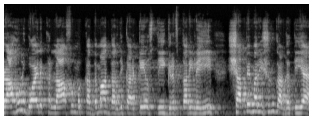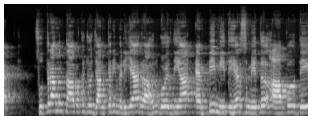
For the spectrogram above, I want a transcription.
ਰਾਹੁਲ ਗੋਇਲ ਖਿਲਾਫ ਮੁਕੱਦਮਾ ਦਰਜ ਕਰਕੇ ਉਸ ਦੀ ਗ੍ਰਿਫਤਾਰੀ ਲਈ ਛਾਪੇਮਾਰੀ ਸ਼ੁਰੂ ਕਰ ਦਿੱਤੀ ਹੈ। ਸੂਤਰਾਂ ਮੁਤਾਬਕ ਜੋ ਜਾਣਕਾਰੀ ਮਿਲੀ ਹੈ, ਰਾਹੁਲ ਗੋਇਲ ਦੀਆਂ ਐਮਪੀ ਮੀਤਹਿਰ ਸਮੇਤ ਆਪ ਦੇ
